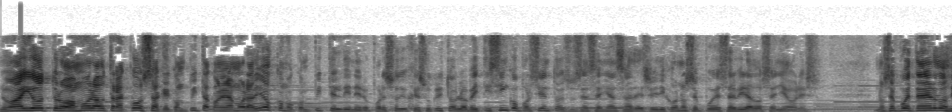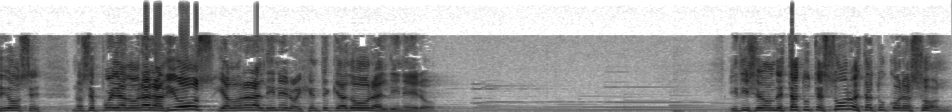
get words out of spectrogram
No hay otro amor a otra cosa que compita con el amor a Dios como compite el dinero. Por eso Jesucristo habló 25% de sus enseñanzas de eso y dijo, no se puede servir a dos señores. No se puede tener dos dioses. No se puede adorar a Dios y adorar al dinero. Hay gente que adora el dinero. Y dice, donde está tu tesoro está tu corazón.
